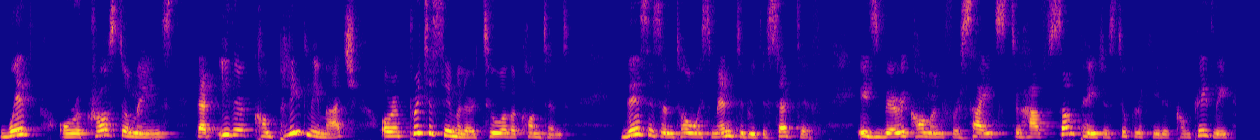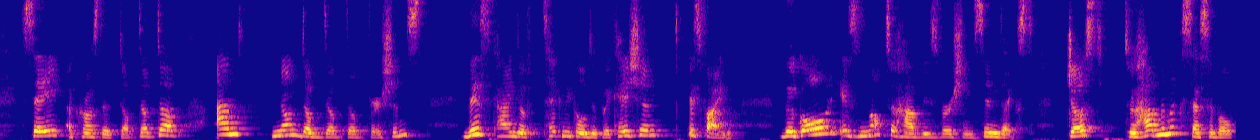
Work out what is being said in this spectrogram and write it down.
with or across domains that either completely match or are pretty similar to other content. This isn't always meant to be deceptive. It's very common for sites to have some pages duplicated completely, say across the www and non-www versions. This kind of technical duplication is fine, the goal is not to have these versions indexed, just to have them accessible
